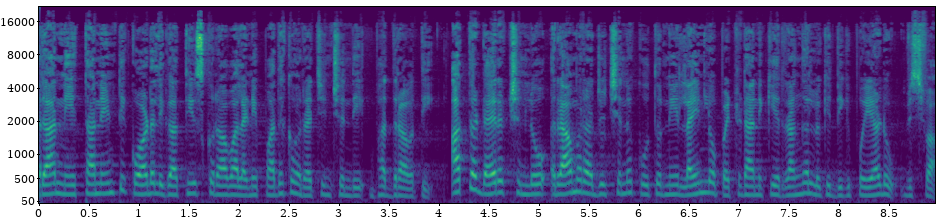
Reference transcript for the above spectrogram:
దాన్ని తనింటి కోడలిగా తీసుకురావాలని పథకం రచించింది భద్రావతి. అత్త డైరెక్షన్లో రామరాజు చిన్న కూతుర్ని లైన్లో పెట్టడానికి రంగంలోకి దిగిపోయాడు విశ్వ.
